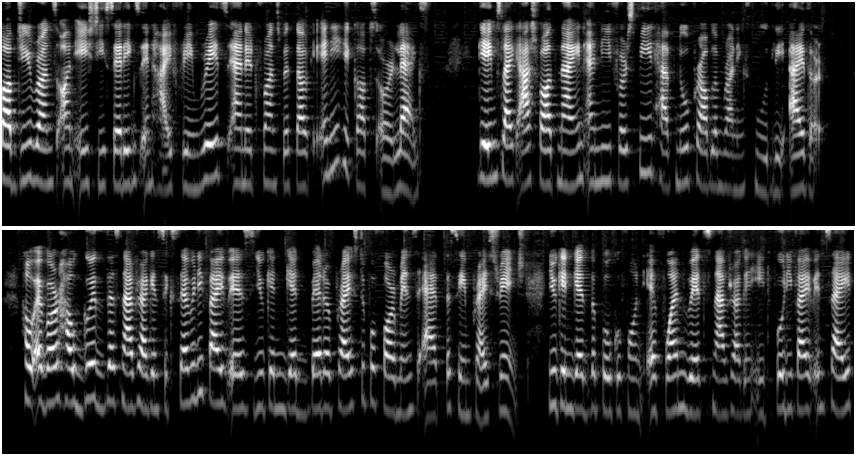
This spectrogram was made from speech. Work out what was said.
PUBG runs on HD settings in high frame rates and it runs without any hiccups or lags. Games like Asphalt 9 and Need for Speed have no problem running smoothly either. However, how good the Snapdragon 675 is, you can get better price to performance at the same price range. You can get the Pocophone F1 with Snapdragon 845 inside,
